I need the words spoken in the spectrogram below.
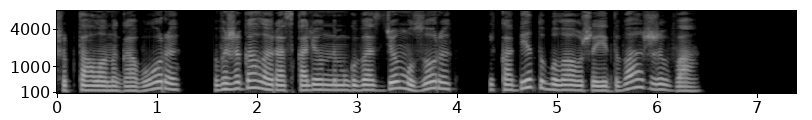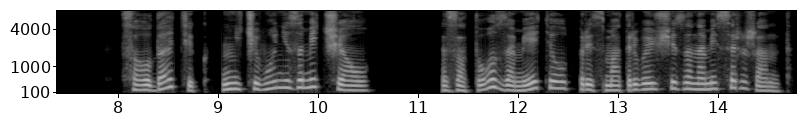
шептала наговоры, выжигала раскаленным гвоздем узоры и к обеду была уже едва жива. Солдатик ничего не замечал, зато заметил присматривающий за нами сержант.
